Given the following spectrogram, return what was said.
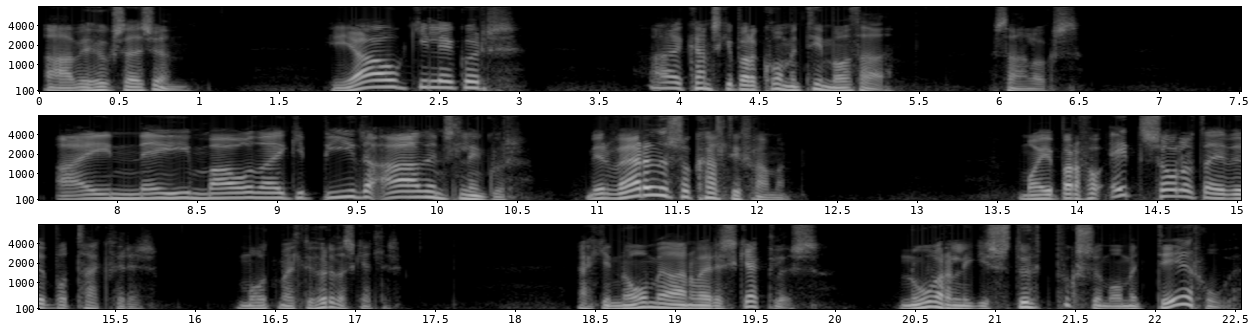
Afi hugsaði sum. Já, gíleikur, það er kannski bara komin tíma á það, saðan loks. Æ, nei, má það ekki býða aðeins lengur. Mér verður svo kallt í framann. Má ég bara fá eitt sólardagi viðbútt takk fyrir, mótmælti hurðaskellir. Ekki nóg með að hann væri skegglus. Nú var hann líki stuttbuksum og með derhúfu.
